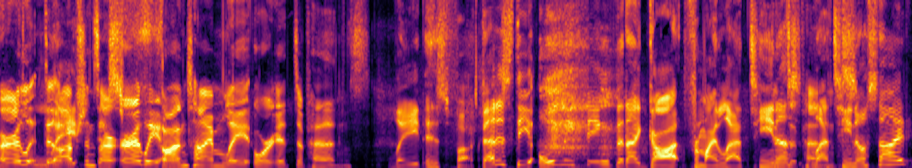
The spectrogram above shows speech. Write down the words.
Early. The options are early, fuck. on time, late, or it depends. Late as fuck. That is the only thing that I got from my Latina Latino side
